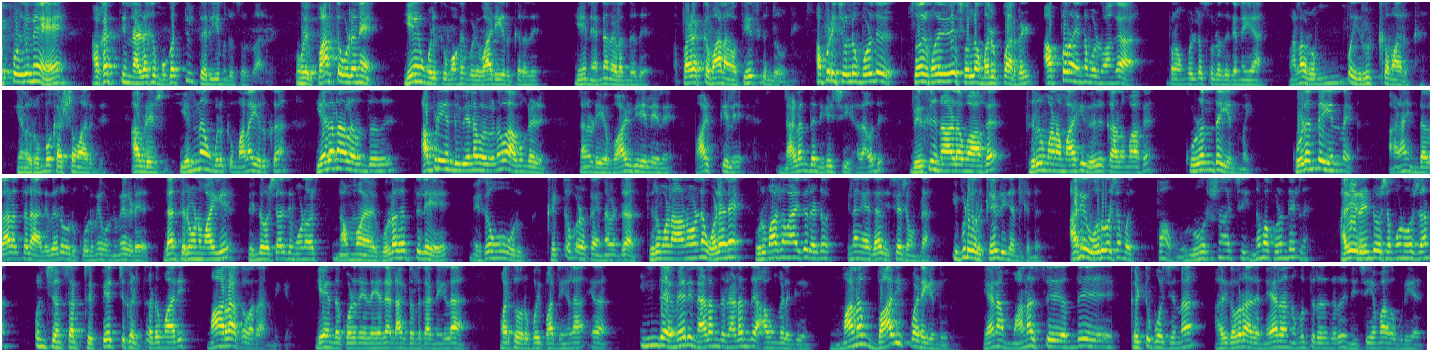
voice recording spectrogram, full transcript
எப்பொழுதுமே அகத்தின் அழகு முகத்தில் தெரியும் என்று சொல்வார்கள். உங்களை பார்த்த உடனே ஏன் உங்களுக்கு முகம் இப்படி வாடி இருக்கிறது? ஏன் என்ன நடந்தது? பழக்கமாக நாங்கள் பேசுகின்ற ஒன்று. அப்படி சொல்லும்பொழுது சொல் முதலிலே சொல்ல மறுப்பார்கள். அப்புறம் என்ன பண்ணுவாங்க? அப்புறம் உங்கள்கிட்ட சொல்கிறதுக்கு என்னையா மனம் ரொம்ப இறுக்கமாக இருக்குது எனக்கு ரொம்ப கஷ்டமாக இருக்குது அப்படின்னு சொல்லி என்ன உங்களுக்கு மனம் இருக்க? எதனால் வந்தது? அப்படி என்று வினவ வினவ அவங்கள் தன்னுடைய வாழ்வியலிலே வாழ்க்கையிலே நடந்த நிகழ்ச்சி அதாவது வெகு நாளமாக திருமணமாகி வெகு காலமாக குழந்தையின்மை. குழந்தையின்மை. ஆனால் இந்த காலத்தில் அது வேற ஒரு கொடுமை ஒன்றுமே கிடையாது. எல்லாம் திருமணமாகி ரெண்டு வருஷத்துக்கு மூணு வருஷம் நம்ம உலகத்திலே மிகவும் ஒரு கெட்ட பழக்கம் என்னவென்றால் திருமணம் ஆனோடனே உடனே ஒரு மாதம் ஆயிடுச்சு ரெண்டு இல்லைங்க ஏதாவது விசேஷம் உண்டா? இப்படி ஒரு கேள்வி கேட்டுக்கிட்டது. அது ஒரு வருஷம் போய் ஒரு வருஷம் ஆச்சு இன்னமா குழந்தை இல்லை? அதே ரெண்டு வருஷம் மூணு வருஷம்னா கொஞ்சம் சற்று பேச்சுக்கள் தடுமாறி மாறாக வர ஆரம்பிக்கும். ஏன் இந்த குழந்தையில் ஏதாவது டாக்டரில் காட்டினீங்களா? மருத்துவரை போய் பார்த்தீங்களா? இந்த மாரி நடந்து நடந்து அவங்களுக்கு மனம் பாதிப்படைகின்றது ஏன்னா மனசு வந்து கெட்டு போச்சுன்னா அதுக்கப்புறம் அதை நேராக நிமித்துறதுங்கிறது நிச்சயமாக முடியாது.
